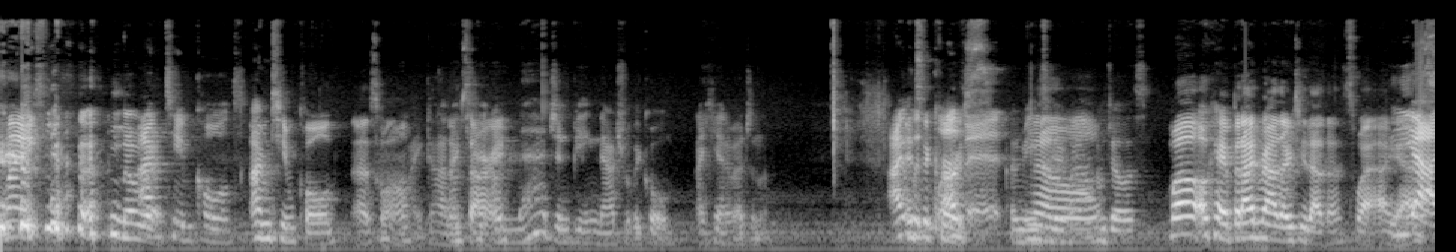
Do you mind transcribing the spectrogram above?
Like, no. I'm team cold. I'm team cold as oh well. Oh my god, I'm I can't sorry. imagine being naturally cold. I can't imagine that. I It's would a love curse. it. Uh, I mean, No. too. I'm jealous. Well, okay, but I'd rather do that than sweat. I guess. Yeah,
